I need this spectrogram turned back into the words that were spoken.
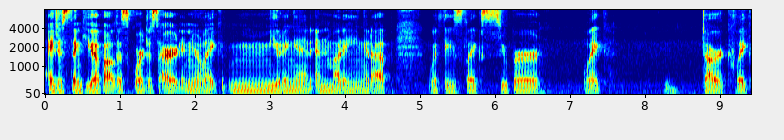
I just think you have all this gorgeous art and you're like muting it and muddying it up with these like super like dark, like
